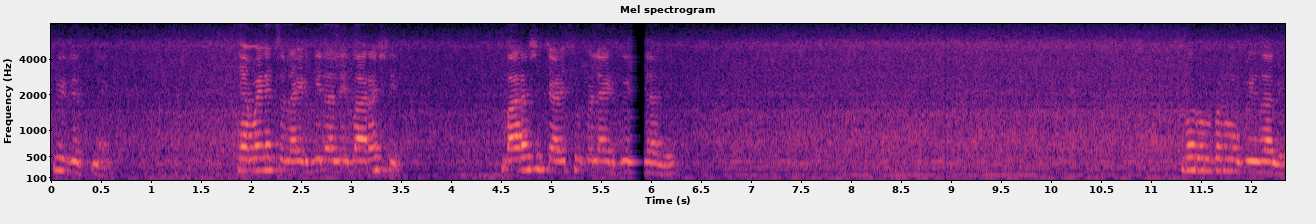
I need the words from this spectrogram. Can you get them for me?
फ्री देत नाही. ह्या महिन्याचं लाइट बिल आले बाराशे. बाराशे चाळीस रुपये लाइट बिल आले भरून पण मोकळी झाले.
